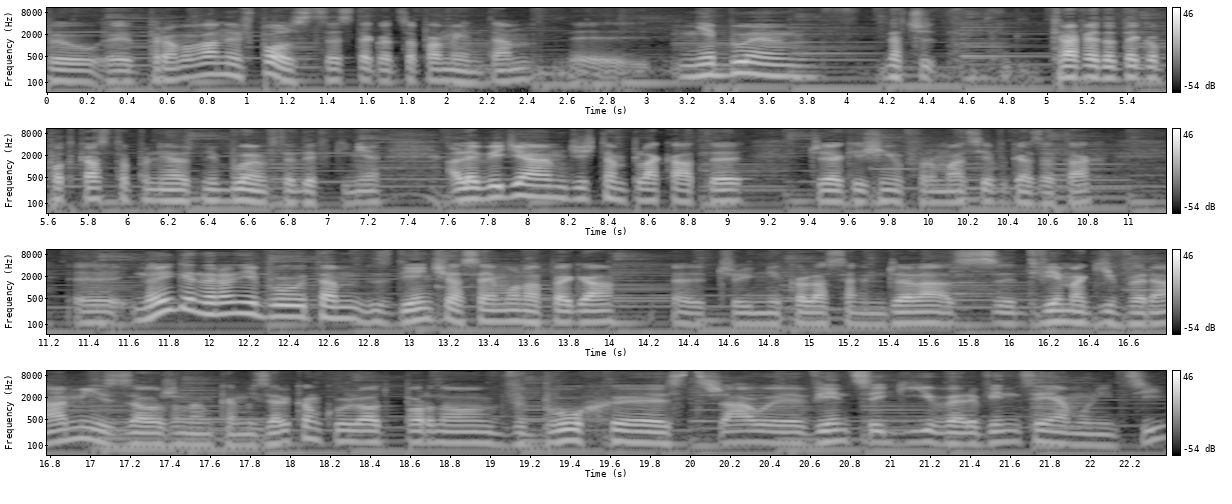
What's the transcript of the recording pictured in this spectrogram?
był y, promowany w Polsce, z tego co pamiętam. Y, nie byłem, znaczy trafię do tego podcastu, ponieważ nie byłem wtedy w kinie, ale widziałem gdzieś tam plakaty, czy jakieś informacje w gazetach. Y, no i generalnie były tam zdjęcia Simona Pega, czyli Nicolasa Angela, z dwiema giwerami, z założoną kamizelką kuloodporną, wybuchy, strzały, więcej giver, więcej amunicji.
